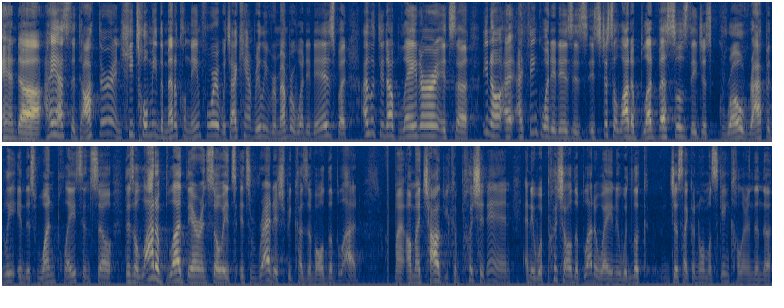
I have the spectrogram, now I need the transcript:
And uh, I asked the doctor, and he told me the medical name for it, which I can't really remember what it is, but I looked it up later. It's, uh, you know, I, I think what it is is it's just a lot of blood vessels. They just grow rapidly in this one place, and so there's a lot of blood there, and so it's, it's reddish because of all the blood. My, on my child, you could push it in, and it would push all the blood away, and it would look just like a normal skin color, and then the,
